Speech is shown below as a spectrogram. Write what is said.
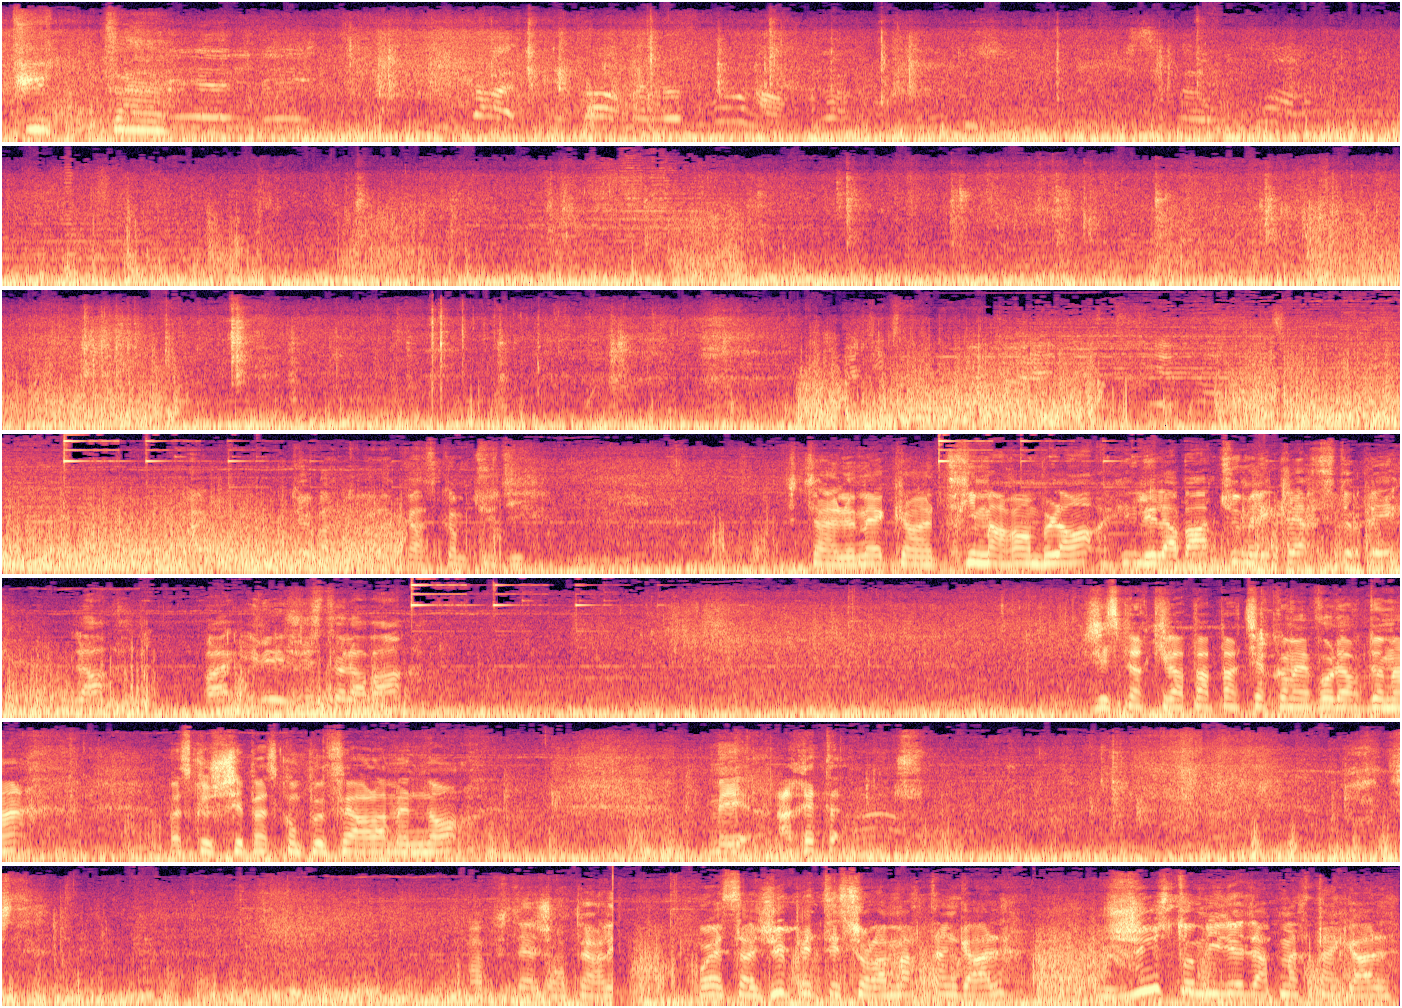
Putain Putain, le mec a un trimaran blanc, il est là-bas, tu me l'éclaires s'il te plaît Là, il est juste là-bas. J'espère qu'il va pas partir comme un voleur demain, parce que je sais pas ce qu'on peut faire là maintenant. Mais arrête. Oh, putain. Oh putain, j'en perds les. Ouais, sa jupe était sur la martingale, juste au milieu de la martingale.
